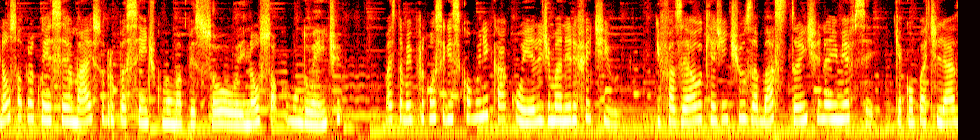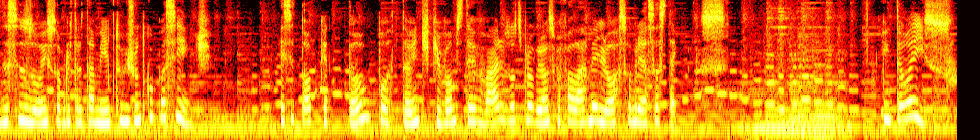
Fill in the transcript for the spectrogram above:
não só para conhecer mais sobre o paciente como uma pessoa e não só como um doente, mas também para conseguir se comunicar com ele de maneira efetiva e fazer algo que a gente usa bastante na MFC, que é compartilhar as decisões sobre o tratamento junto com o paciente. Esse tópico é tão importante que vamos ter vários outros programas para falar melhor sobre essas técnicas. Então é isso.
